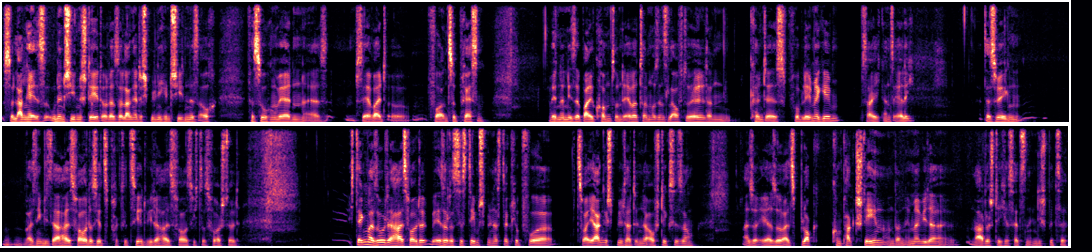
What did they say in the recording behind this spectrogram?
solange es unentschieden steht oder solange das Spiel nicht entschieden ist, auch versuchen werden, äh, sehr weit äh, vorn zu pressen. Wenn dann dieser Ball kommt und Everton muss ins Laufduell, dann könnte es Probleme geben, sage ich ganz ehrlich. Deswegen weiß nicht, wie der HSV das jetzt praktiziert, wie der HSV sich das vorstellt. Ich denke mal so, der HSV wird eher so das System spielen, das der Club vor zwei Jahren gespielt hat in der Aufstiegssaison. Also eher so als Block kompakt stehen und dann immer wieder Nadelstiche setzen in die Spitze.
